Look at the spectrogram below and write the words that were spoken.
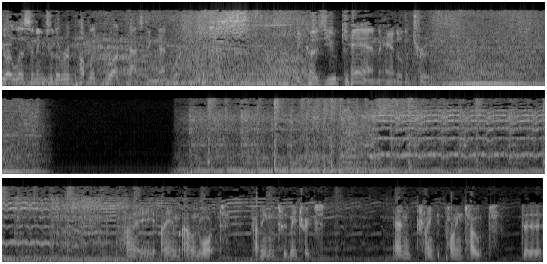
You're listening to the Republic Broadcasting Network because you can handle the truth. Hi, I am Alan Watt, cutting through the matrix and trying to point out the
